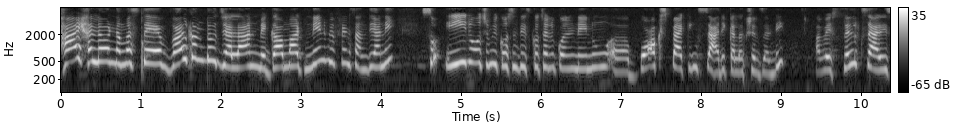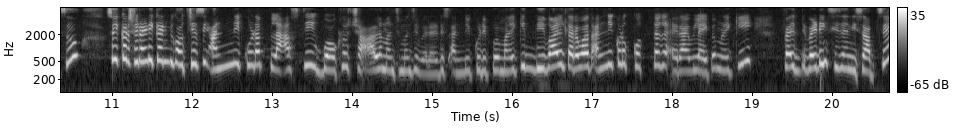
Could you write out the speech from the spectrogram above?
Hi hello నమస్తే. వెల్కమ్ టు జలాన్ మెగామార్ట్ నేను మీ ఫ్రెండ్ సంధ్యాని. సో ఈ రోజు మీకోసం తీసుకొచ్చాను కొన్ని నేను బాక్స్ ప్యాకింగ్ శారీ కలెక్షన్స్ అండి. అవే సిల్క్ శారీస్ సో ఇక్కడ చూడండి ఇక్కడ మీకు వచ్చేసి అన్నీ కూడా ప్లాస్టిక్ బాక్స్ చాలా మంచి మంచి వెరైటీస్ అన్నీ కూడా ఇప్పుడు మనకి దివాళీ తర్వాత అన్నీ కూడా కొత్తగా అరైవల్ అయిపోయి మనకి వెడ్డింగ్ సీజన్ హిసాబ్సే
